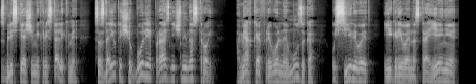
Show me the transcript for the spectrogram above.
с блестящими кристалликами создают еще более праздничный настрой, а мягкая фривольная музыка усиливает и игривое настроение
